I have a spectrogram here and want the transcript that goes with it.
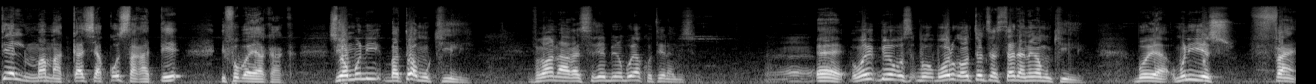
tellement makasi akosaka te il faut baya kaka so yamoni bato ya mokili vraiment na rassire bino boya kote na biso Eh, omoni bino bos- bo- boluka otonisa stade na ndenge ya mokili boya omoni yesu fin.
